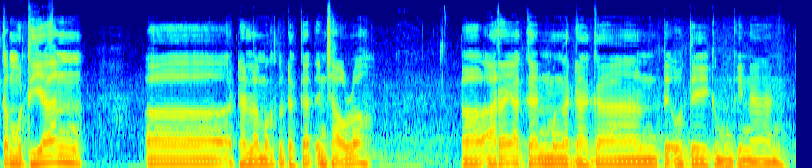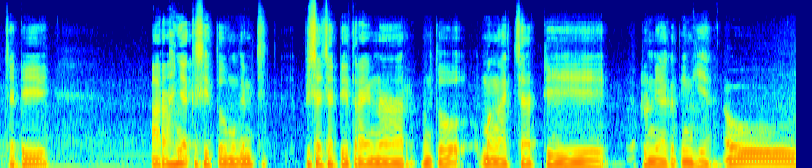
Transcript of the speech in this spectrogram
Kemudian eh, dalam waktu dekat insya Allah eh, Arai akan mengadakan TOT kemungkinan. Jadi arahnya ke situ mungkin bisa jadi trainer untuk mengajar di dunia ketinggian. Oh,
